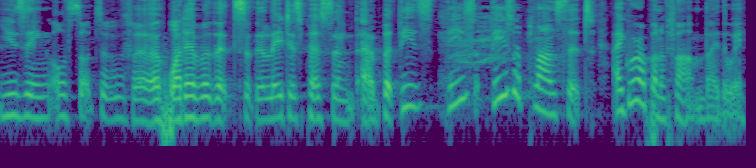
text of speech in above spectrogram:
using all sorts of uh, whatever that's the latest person. Uh, but these, these, these are plants that, I grew up on a farm, by the way.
